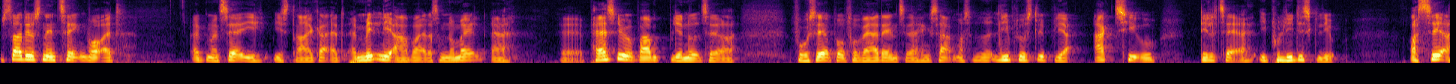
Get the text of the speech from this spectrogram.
så er det jo sådan en ting, hvor at, at man ser i, i strækker, at almindelige arbejdere, som normalt er øh, passive, bare bliver nødt til at fokusere på at få hverdagen til at hænge sammen osv., lige pludselig bliver aktive deltagere i politisk liv, og, ser,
